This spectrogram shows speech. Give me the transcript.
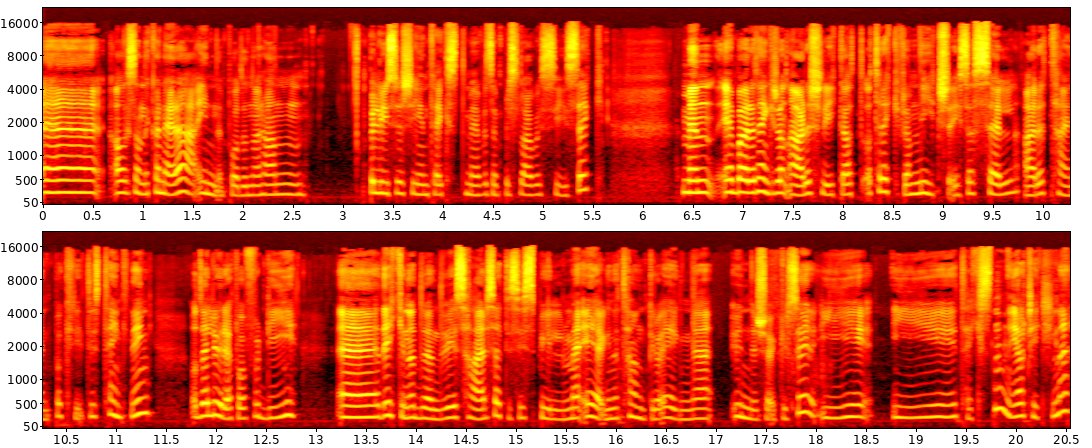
Eh, Alexander Carnera er inne på det når han belyser sin tekst med f.eks. Slavoj Zizek. Men jeg bare tenker sånn, er det slik at å trekke fram Nietzsche i seg selv er et tegn på kritisk tenkning? Og det lurer jeg på fordi eh, det ikke nødvendigvis her settes i spill med egne tanker og egne undersøkelser i, i teksten, i artiklene.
